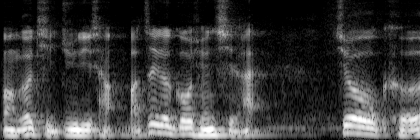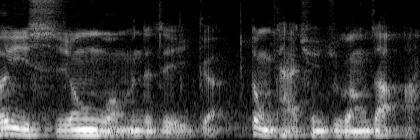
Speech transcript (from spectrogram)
网格体距离场，把这个勾选起来，就可以使用我们的这一个动态全局光照啊。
